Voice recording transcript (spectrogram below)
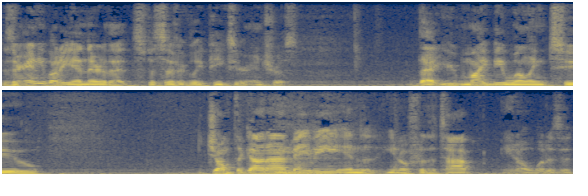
Is there anybody in there that specifically piques your interest that you might be willing to jump the gun on maybe in the you know for the top you know what is it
